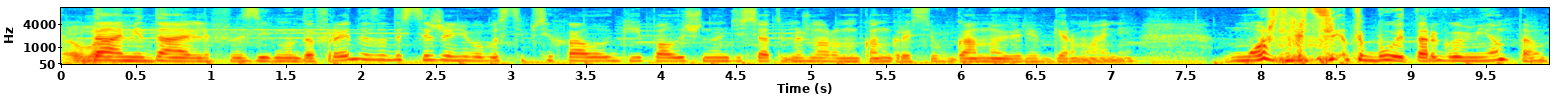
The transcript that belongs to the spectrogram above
Да, медаль Зигмунда Фрейда за достижения в области психологии, полученную на 10-м международном конгрессе в Ганновере в Германии. Может быть, это будет аргументом.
